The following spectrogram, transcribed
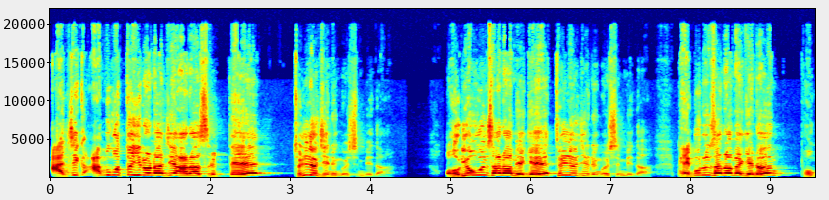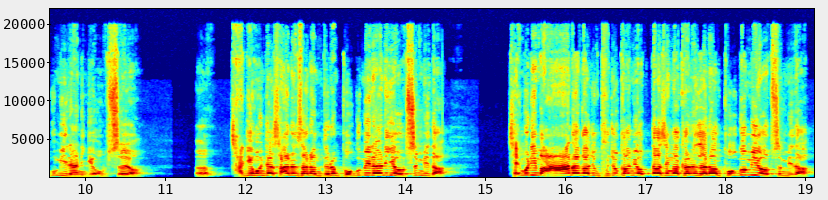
아직 아무것도 일어나지 않았을 때 들려지는 것입니다. 어려운 사람에게 들려지는 것입니다. 배부른 사람에게는 복음이라는 게 없어요. 어? 자기 혼자 사는 사람들은 복음이라는 게 없습니다. 재물이 많아가지고 부족함이 없다 생각하는 사람은 복음이 없습니다.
